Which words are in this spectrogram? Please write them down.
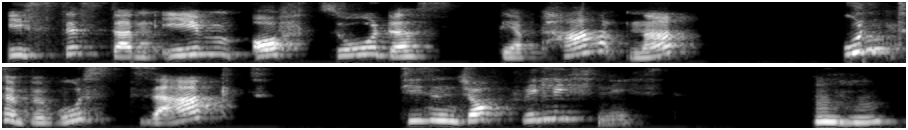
ist es dann eben oft so, dass der Partner unterbewusst sagt, diesen Job will ich nicht. Mhm,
